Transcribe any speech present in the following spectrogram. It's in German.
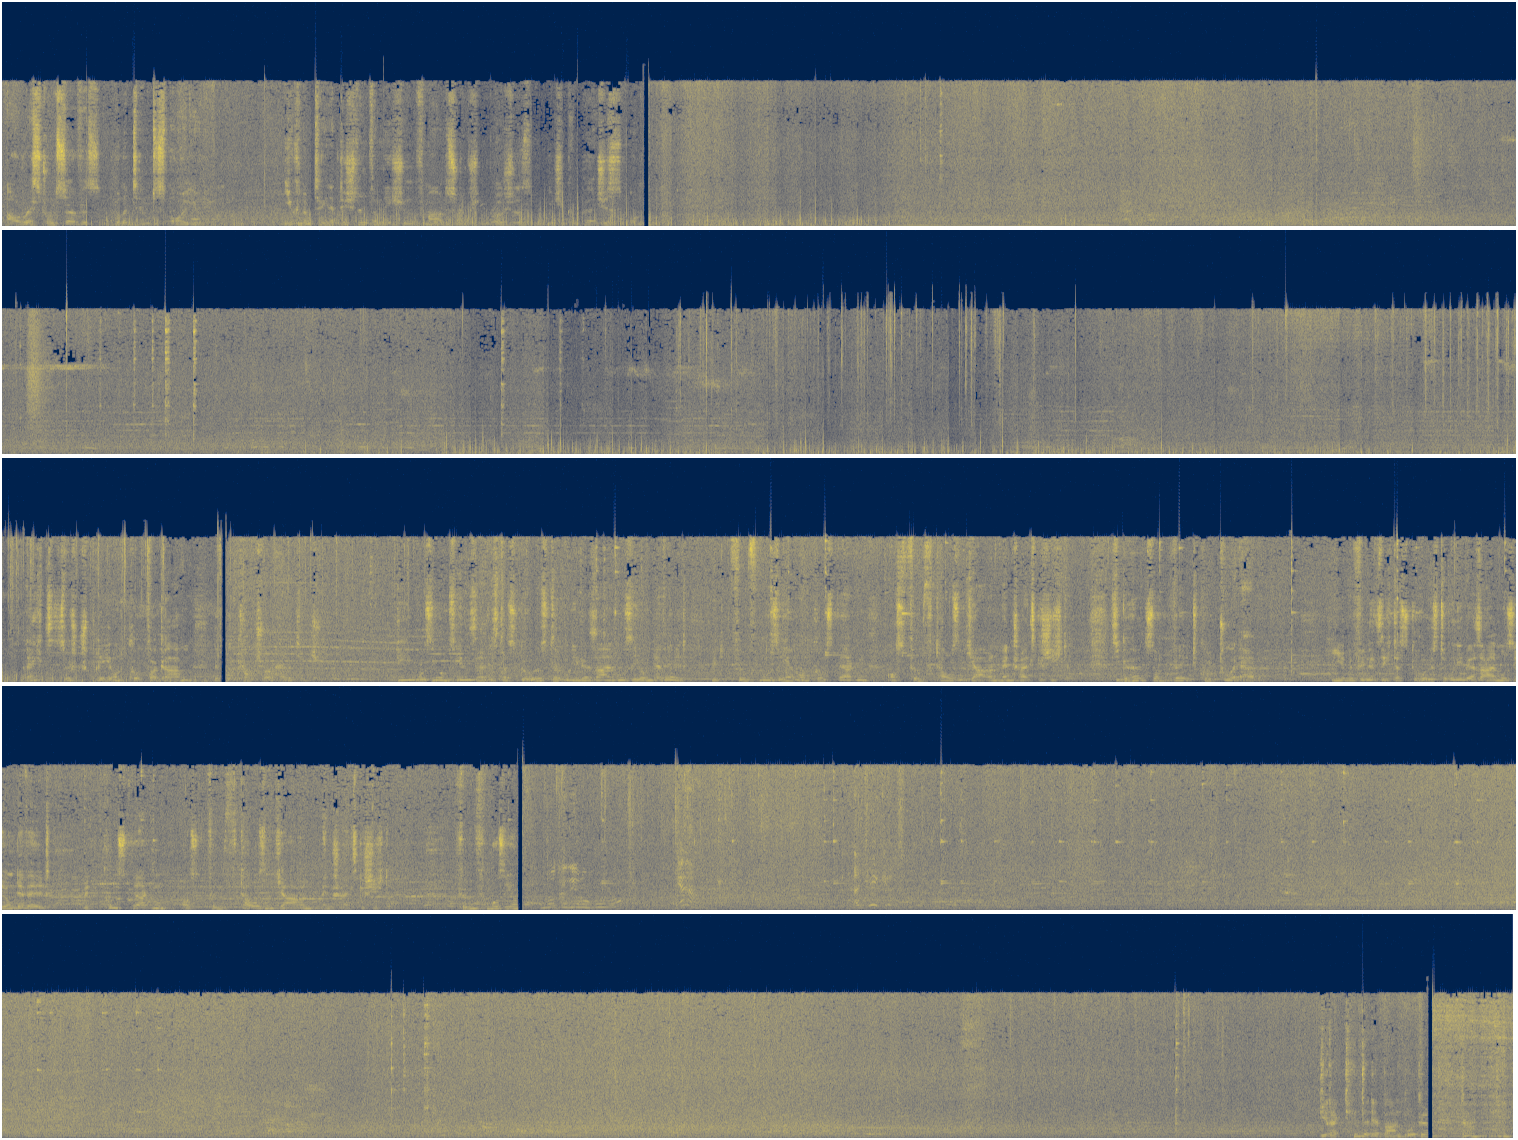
our restaurant service will attempt to spoil you. You can obtain additional information from our description brochures, which you can purchase on Spree und Kupfergraben befindet Cultural Heritage. Die Museumsinsel ist das größte Universalmuseum der Welt mit fünf Museen und Kunstwerken aus 5000 Jahren Menschheitsgeschichte. Sie gehört zum Weltkulturerbe. Hier befindet sich das größte Universalmuseum der Welt mit Kunstwerken aus 5000 Jahren Menschheitsgeschichte. Fünf Museen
